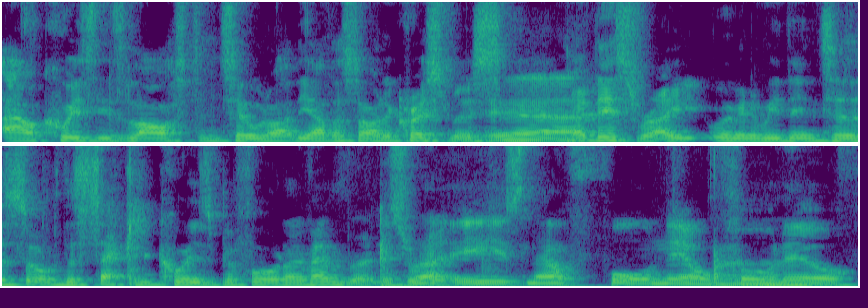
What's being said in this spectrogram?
our quizzes last until like the other side of Christmas. Yeah. At this rate, we're going to be into sort of the second quiz before November. At this rate, is now 4 0. four 0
